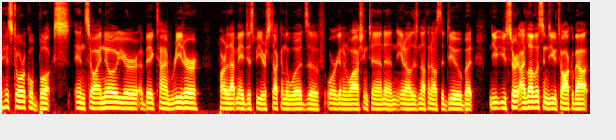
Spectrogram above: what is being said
historical books, and so I know you're a big time reader. Part of that may just be you're stuck in the woods of Oregon and Washington, and you know there's nothing else to do. But you, you cert- I love listening to you talk about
